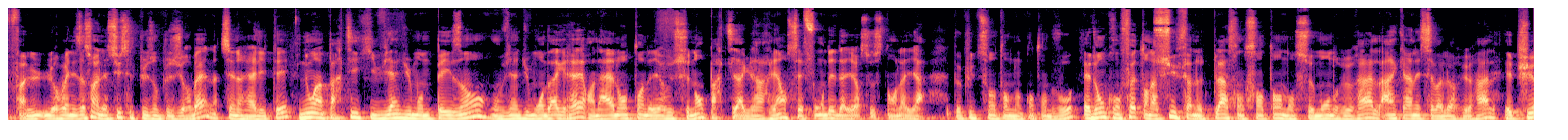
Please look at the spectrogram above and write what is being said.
Enfin, l'urbanisation, elle là-dessus, c'est de plus en plus urbaine. C'est une réalité. Nous, un parti qui vient du monde paysan, on vient du monde agraire. On a longtemps d'ailleurs eu ce nom, parti agrarien. On s'est fondé d'ailleurs sous ce nom-là il y a un peu plus de 100 ans dans le canton de Vaud. Et donc, en fait, on a su faire notre place en 100 ans dans ce monde rural, incarner ses valeurs rurales. Et puis,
